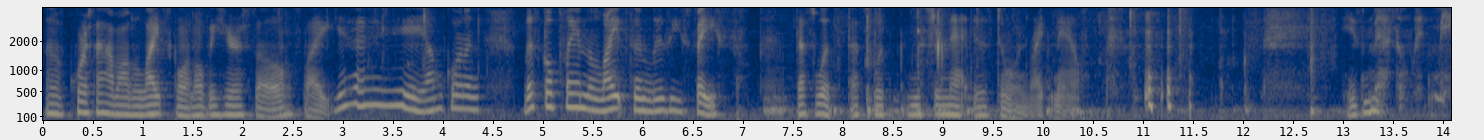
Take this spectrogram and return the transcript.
And of course I have all the lights going over here, so it's like, yay, I'm gonna let's go play in the lights in Lizzie's face. That's what that's what Mr. Nat is doing right now. He's messing with me.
